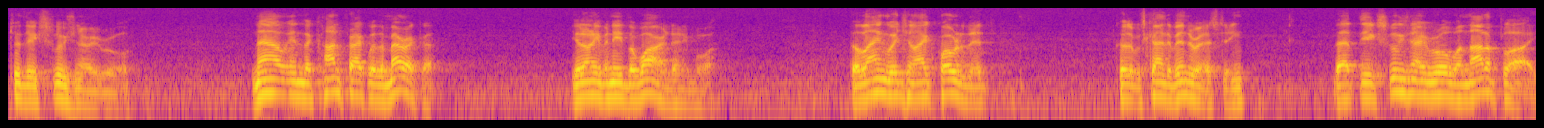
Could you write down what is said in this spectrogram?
to the exclusionary rule. Now, in the contract with America, you don't even need the warrant anymore. The language, and I quoted it because it was kind of interesting, that the exclusionary rule will not apply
